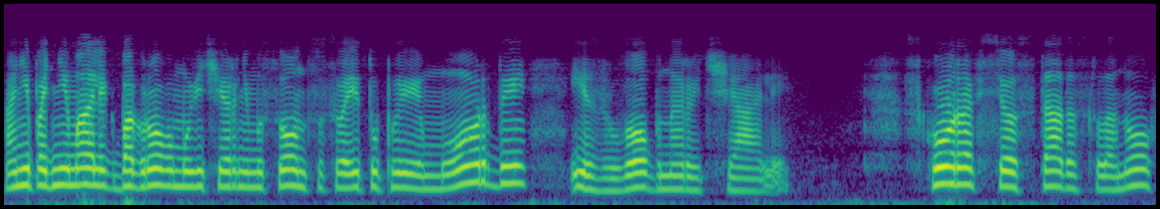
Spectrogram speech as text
Они поднимали к багровому вечернему солнцу свои тупые морды и злобно рычали. Скоро все стадо слонов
